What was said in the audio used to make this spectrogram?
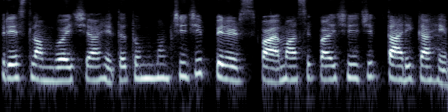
पिरियड्स लांबवायची आहे तर तुमची जी पिरियड्स मासिक पाळीची जी तारीख आहे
